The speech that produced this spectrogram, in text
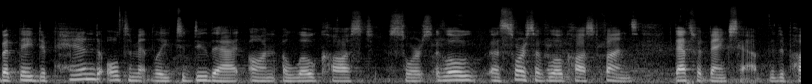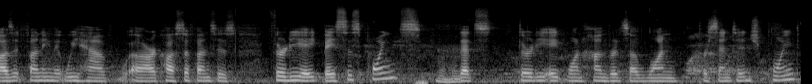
But they depend ultimately to do that on a low cost source, a low a source of low cost funds. That's what banks have. The deposit funding that we have, our cost of funds is 38 basis points. Mm-hmm. That's 38 one hundredths of one percentage point,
